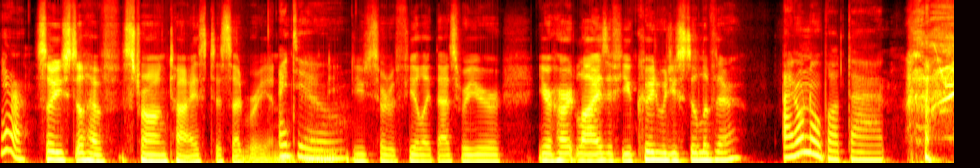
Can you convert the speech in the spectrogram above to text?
yeah. So, you still have strong ties to Sudbury, and I do. and do you sort of feel like that's where your your heart lies? If you could, would you still live there? I don't know about that.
